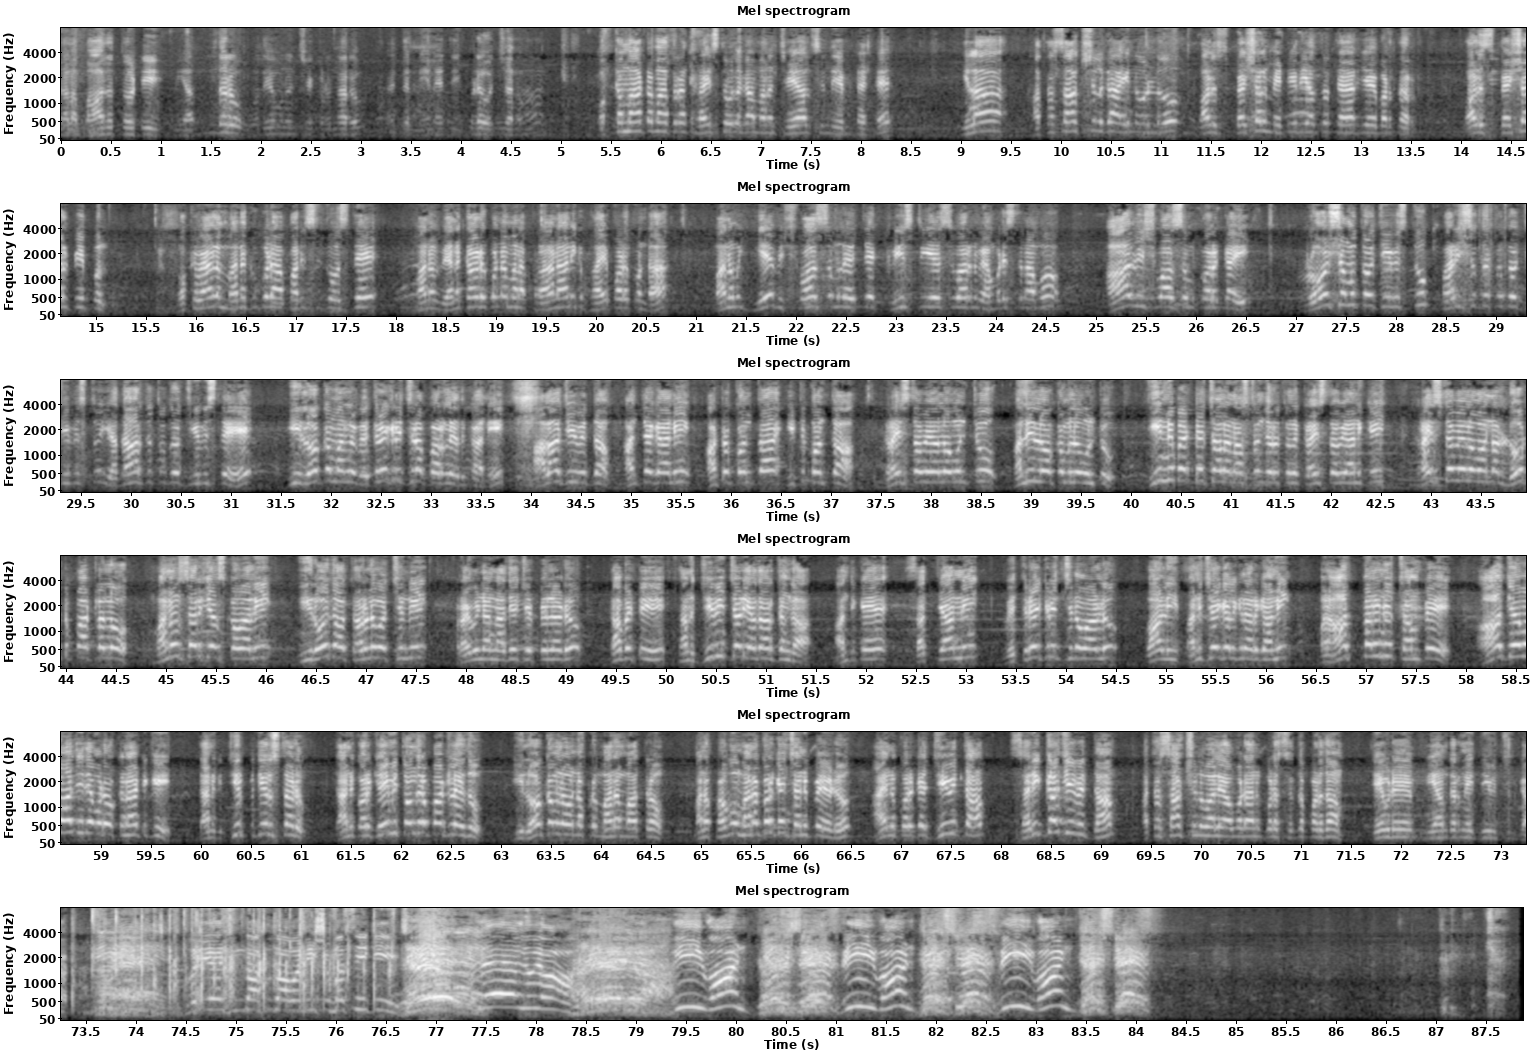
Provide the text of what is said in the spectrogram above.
చాలా బాధతోటి మీ అందరూ ఉదయం నుంచి ఇక్కడ ఉన్నారు. అయితే నేనైతే ఇప్పుడే వచ్చాను. ఒక్క మాట మాత్రం క్రైస్తవులుగా మనం చేయాల్సింది ఏమిటంటే ఇలా హతసాక్షులుగా అయిన వాళ్ళు వాళ్ళు స్పెషల్ మెటీరియల్తో తయారు చేయబడతారు. వాళ్ళు స్పెషల్ పీపుల్. ఒకవేళ మనకు కూడా ఆ పరిస్థితి వస్తే మనం వెనకాడకుండా మన ప్రాణానికి భయపడకుండా మనం ఏ విశ్వాసంలో అయితే క్రీస్తు యేసు వారిని వెంబడిస్తున్నామో ఆ విశ్వాసం కొరకై రోషముతో జీవిస్తూ పరిశుద్ధతతో జీవిస్తూ యథార్థతతో జీవిస్తే ఈ లోకం మనల్ని వ్యతిరేకించినా పర్లేదు కానీ అలా జీవిద్దాం. అంతేగాని అటు కొంత ఇటు కొంత క్రైస్తవ్యంలో ఉంటూ మళ్ళీ లోకంలో ఉంటూ దీన్ని బట్టే చాలా నష్టం జరుగుతుంది క్రైస్తవ్యానికి. క్రైస్తవ్యంలో ఉన్న లోటుపాట్లలో మనం సరి చేసుకోవాలి. ఈ రోజు ఆ తరుణం వచ్చింది. ప్రవీణ్ అన్న అదే చెప్పేలాడు. కాబట్టి తను జీవించాడు యథార్థంగా. అందుకే సత్యాన్ని వ్యతిరేకించిన వాళ్ళు వాళ్ళు ఈ పని చేయగలిగినారు కానీ మన ఆత్మలను చంపే ఆ దేవాది దేవుడు ఒకనాటికి దానికి తీర్పు తీరుస్తాడు. దాని కొరకు ఏమి తొందరపాటు ఈ లోకంలో ఉన్నప్పుడు మనం మాత్రం మన ప్రభు మన కొరకే చనిపోయాడు. ఆయన కొరకే జీవిద్దాం. సరిగ్గా జీవిద్దాం. అత సాక్షులు వలె అవ్వడానికి కూడా సిద్ధపడదాం. దేవుడే మీ అందరినీ దీవించు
